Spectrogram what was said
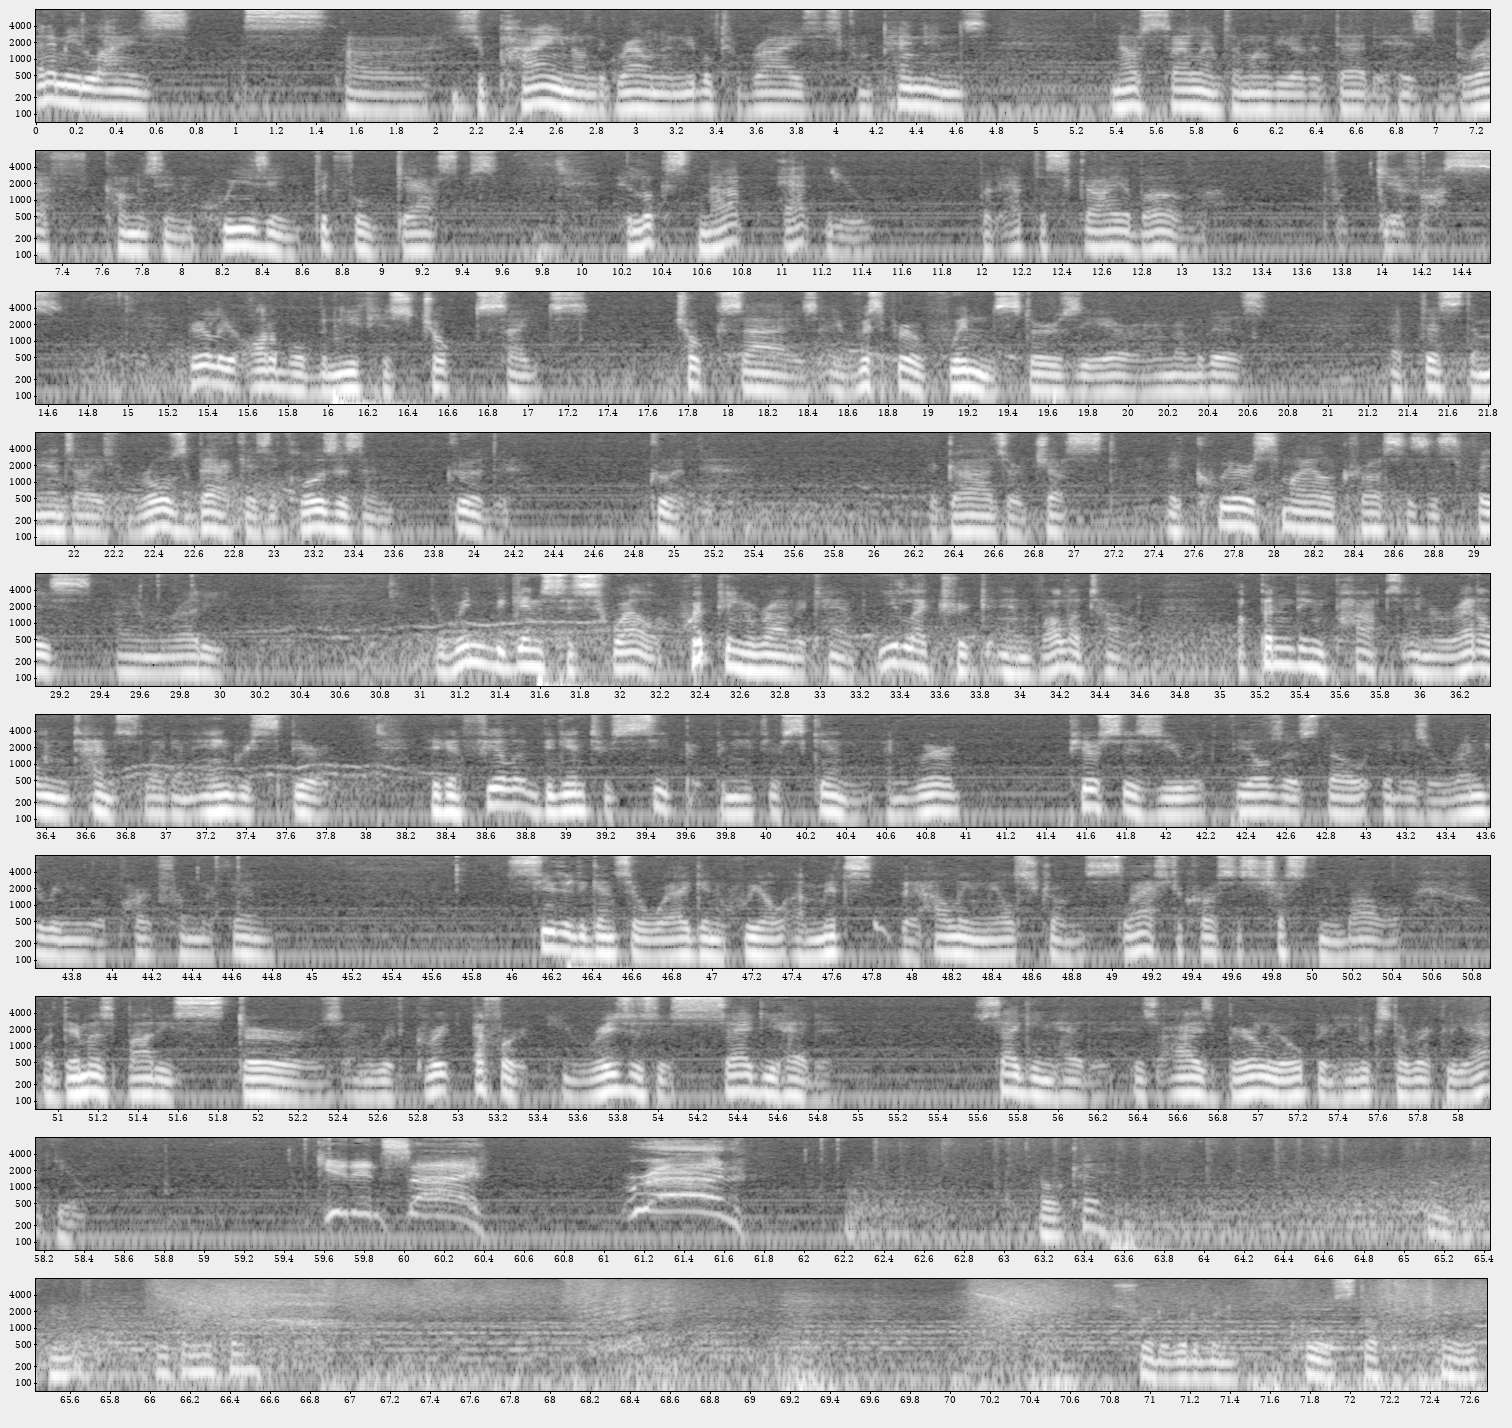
Enemy lies uh, supine on the ground, unable to rise. His companions, now silent among the other dead, his breath comes in wheezing, fitful gasps. He looks not at you, but at the sky above. Forgive us. Barely audible beneath his choked sights, choked sighs, a whisper of wind stirs the air. I remember this. At this, the man's eyes rolls back as he closes them. Good, good. The gods are just. A queer smile crosses his face. I am ready. The wind begins to swell, whipping around the camp, electric and volatile, upending pots and rattling tents like an angry spirit. You can feel it begin to seep beneath your skin, and where it pierces you, it feels as though it is rendering you apart from within. Seated against a wagon wheel amidst the howling maelstrom, slashed across his chest and bowel, Odema's body stirs, and with great effort he raises his saggy head. Sagging head, his eyes barely open, he looks directly at you. Get inside! Run! Okay. Alright, you don't take anything? Sure, there would have been cool stuff to take.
